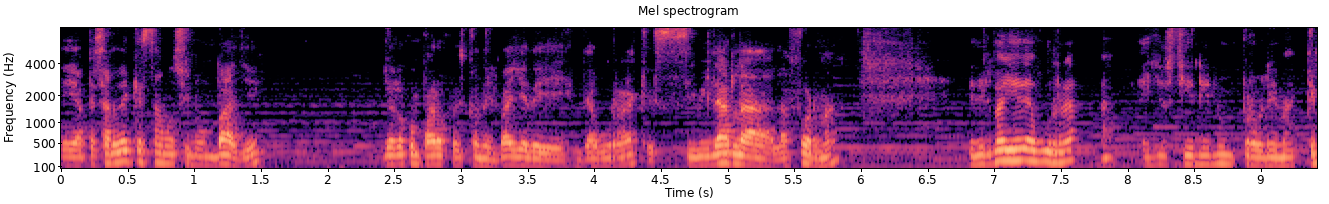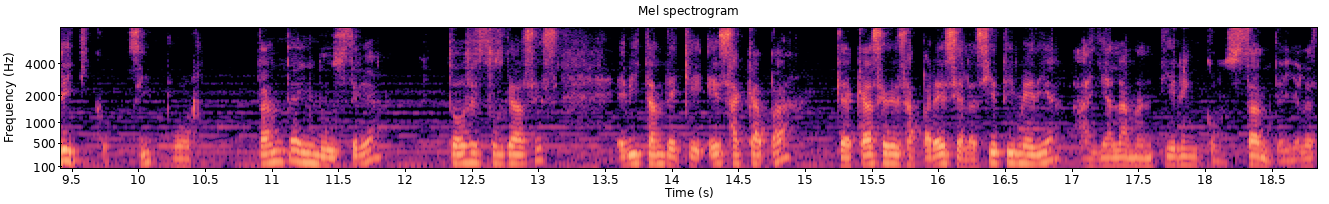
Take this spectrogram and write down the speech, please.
eh, a pesar de que estamos en un valle, yo lo comparo pues con el valle de, de Aburrá, que es similar la, la forma, en el valle de Aburrá ellos tienen un problema crítico, ¿sí? Por tanta industria todos estos gases evitan de que esa capa que acá se desaparece a las 7 y media, allá la mantienen constante, ya la,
